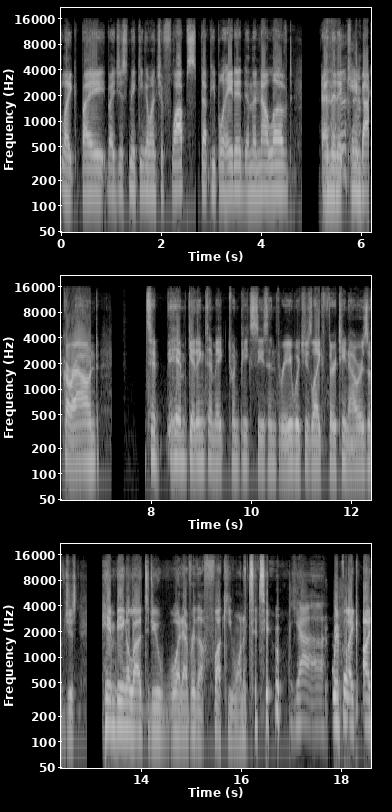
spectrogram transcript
like by by just making a bunch of flops that people hated and then now loved and then it came back around to him getting to make Twin Peaks season 3 which is like 13 hours of just him being allowed to do whatever the fuck he wanted to do. Yeah. With like a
